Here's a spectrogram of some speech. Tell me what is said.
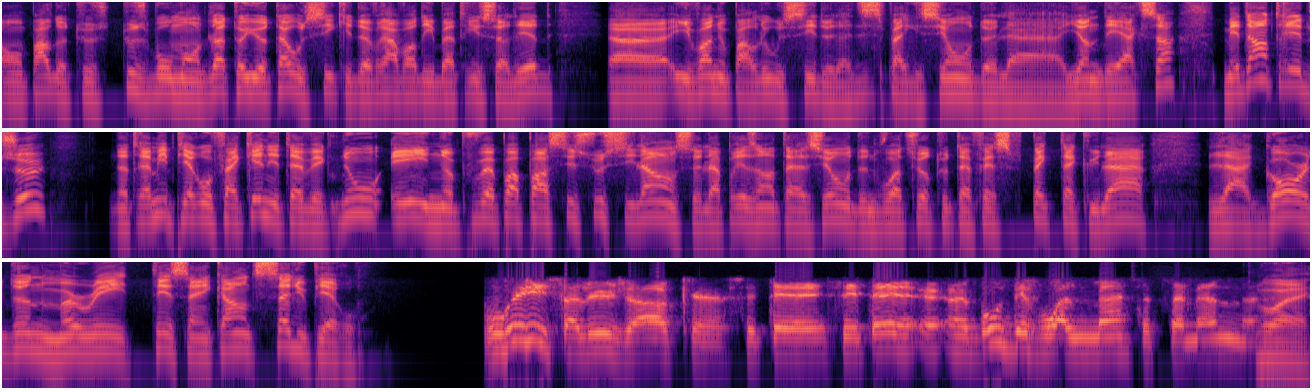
on parle de tout, ce beau monde-là. Toyota aussi, qui devrait avoir des batteries solides. Euh, il va nous parler aussi de la disparition de la Hyundai Accent. Mais d'entrée de jeu, notre ami Pierrot Fakin est avec nous et il ne pouvait pas passer sous silence la présentation d'une voiture tout à fait spectaculaire, la Gordon Murray T50. Salut Pierrot. Oui, salut Jacques. C'était c'était un beau dévoilement cette semaine. Ouais.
